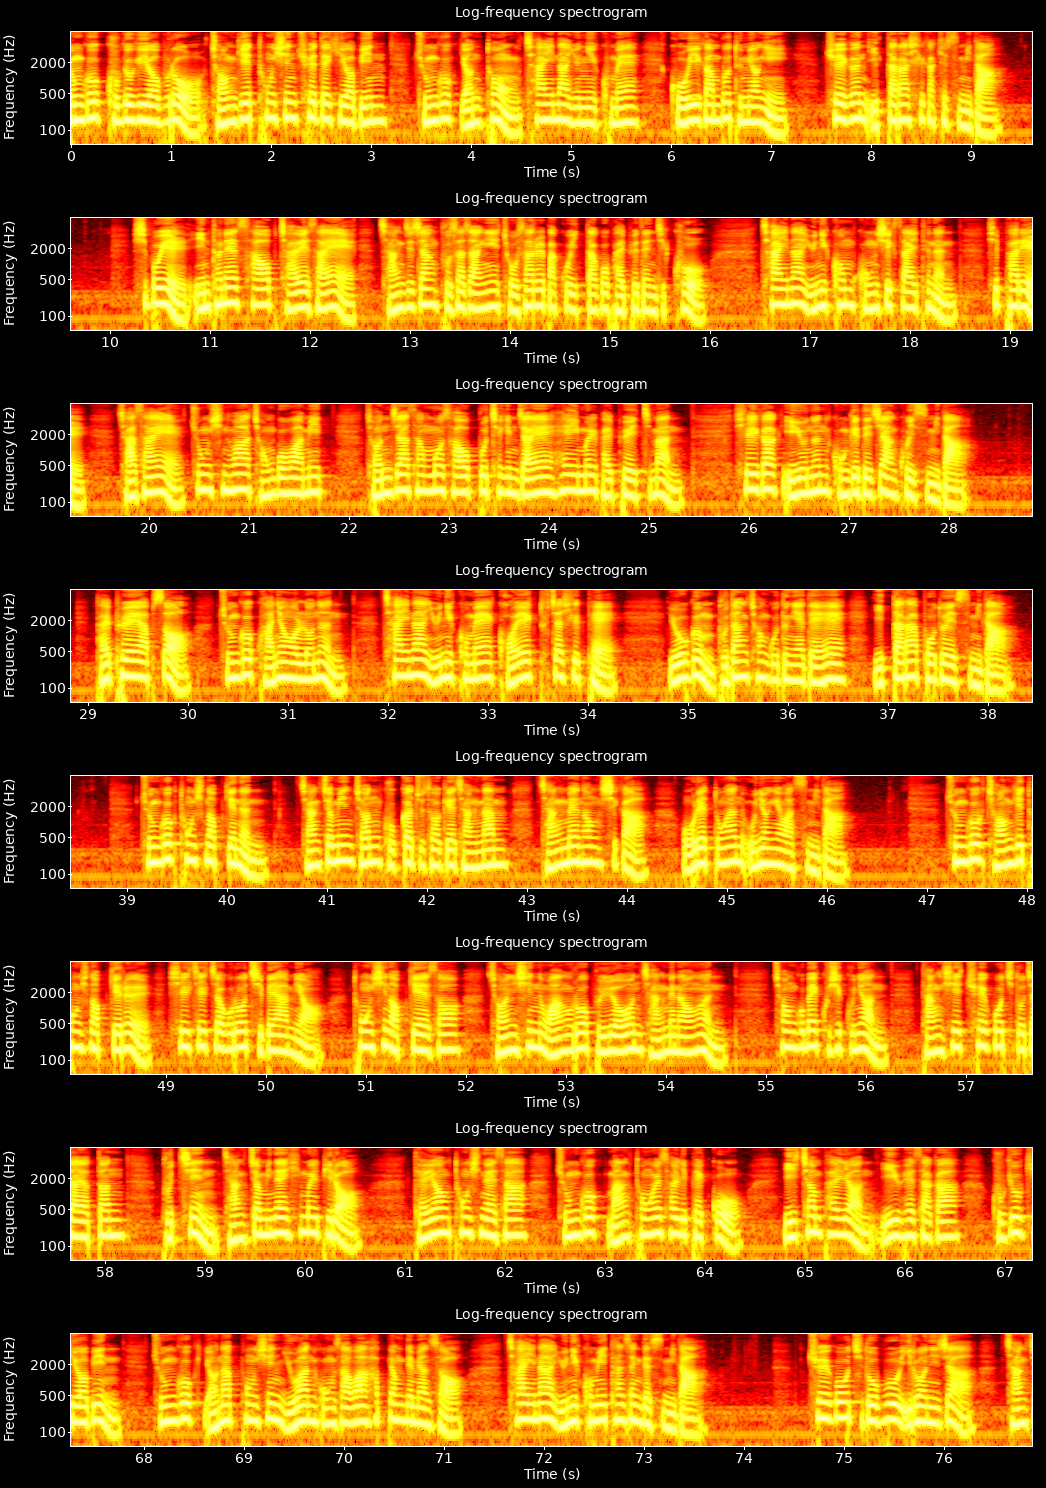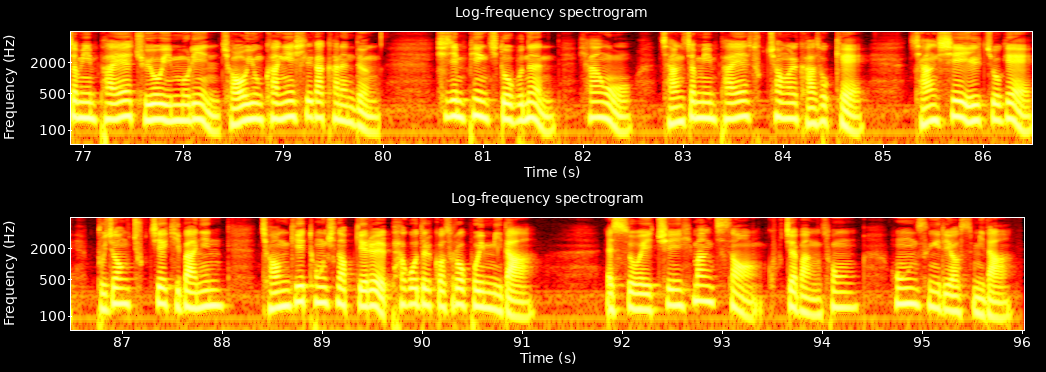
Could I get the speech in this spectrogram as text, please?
중국 국유기업으로 전기통신 최대 기업인 중국 연통 차이나 유니콤의 고위 간부 2명이 최근 잇따라 실각했습니다. 15일 인터넷 사업 자회사의 장지장 부사장이 조사를 받고 있다고 발표된 직후 차이나 유니콤 공식 사이트는 18일 자사의 중신화 정보화 및 전자상무 사업부 책임자의 해임을 발표했지만 실각 이유는 공개되지 않고 있습니다. 발표에 앞서 중국 관영 언론은 차이나 유니콤의 거액 투자 실패, 요금 부당 청구 등에 대해 잇따라 보도했습니다. 중국 통신업계는 장점인 전 국가주석의 장남 장맨헝 씨가 오랫동안 운영해 왔습니다. 중국 전기통신업계를 실질적으로 지배하며 통신업계에서 전신왕으로 불려온 장맨헝은 1999년 당시 최고 지도자였던 부친 장점인의 힘을 빌어 대형 통신회사 중국 망통을 설립했고 2008년 이 회사가 국유 기업인 중국 연합통신 유한공사와 합병되면서 차이나 유니콤이 탄생됐습니다. 최고 지도부 일원이자 장점 인파의 주요 인물인 저윤캉이 실각하는 등 시진핑 지도부는 향후 장점 인파의 숙청을 가속해 장씨 일족의 부정축제 기반인 전기통신업계를 파고들 것으로 보입니다. SOH 희망지성 국제방송 홍승일이었습니다.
